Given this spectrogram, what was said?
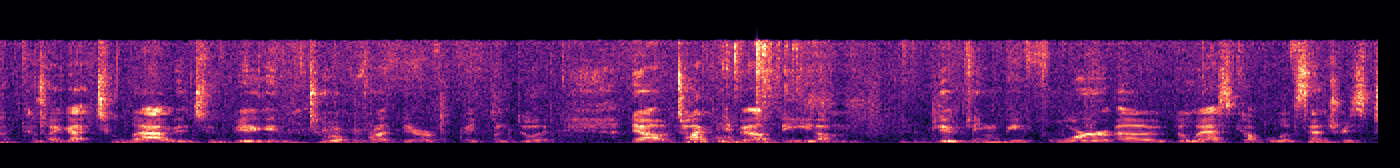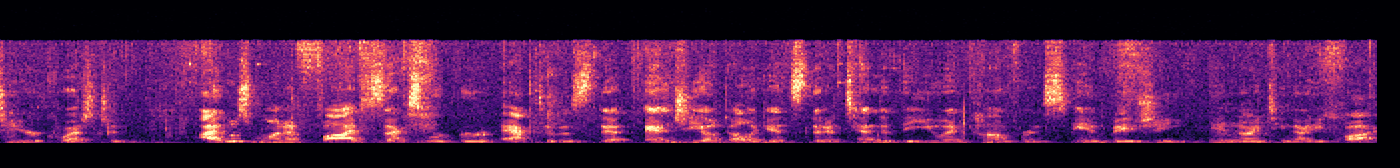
cause I got too loud and too big and too up front there, they couldn't do it. Now, talking about the, um, the thing before, uh, the last couple of centuries, to your question, I was one of five sex worker activists that, NGO delegates that attended the UN conference in Beijing in nineteen ninety-five.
